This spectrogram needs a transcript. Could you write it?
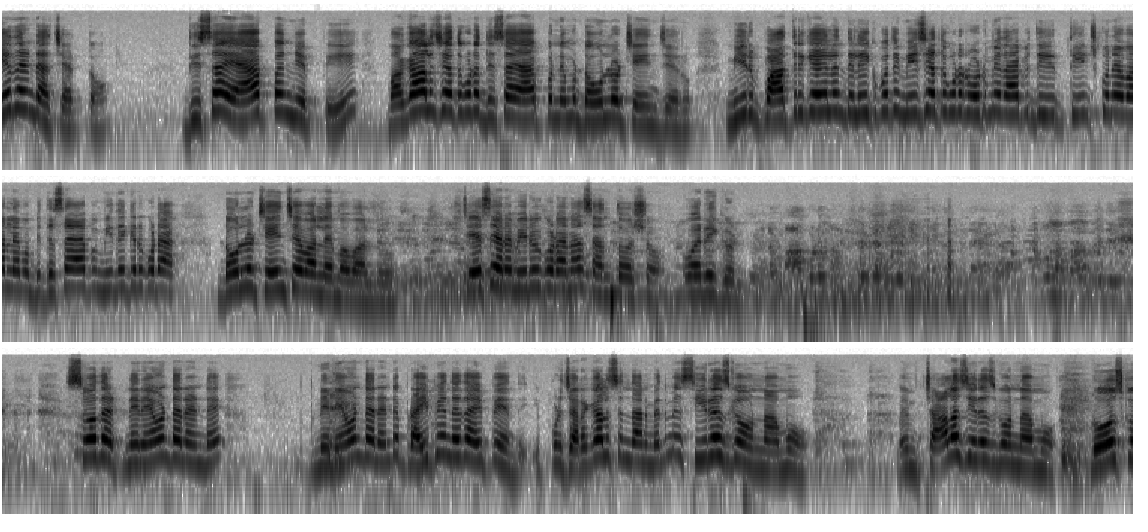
ఏదండి ఆ చట్టం? దిశ యాప్ అని చెప్పి మగాళ్ళ చేత కూడా దిశ యాప్నేమో ఏమో డౌన్లోడ్ చేయించారు. మీరు పాత్రికేయులను తెలియకపోతే మీ చేత కూడా రోడ్డు మీద యాప్ తీయించుకునే వాళ్ళేమో దిశ యాప్ మీ దగ్గర కూడా డౌన్లోడ్ చేయించే వాళ్ళేమో వాళ్ళు. చేశారా మీరు కూడానా? సంతోషం. వెరీ గుడ్ సో దట్ నేనేమంటానంటే నేనేమంటానంటే ఇప్పుడు అయిపోయింది ఏదో అయిపోయింది. ఇప్పుడు జరగాల్సిన దాని మీద మేము సీరియస్గా ఉన్నాము. మేము చాలా సీరియస్గా ఉన్నాము. రోజుకో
